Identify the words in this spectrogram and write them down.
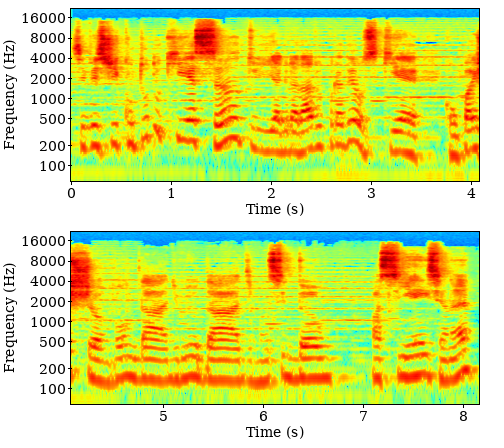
se vestir com tudo que é santo e agradável para Deus, que é compaixão, bondade, humildade, mansidão, paciência, né?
